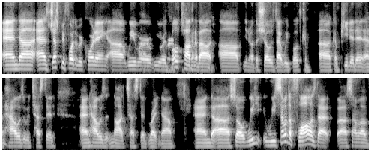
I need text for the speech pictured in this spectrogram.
and uh, as just before the recording, uh, we were we were both talking about uh, you know the shows that we both com- uh, competed in and how is it tested and how is it not tested right now? And uh, so we we some of the flaws that uh, some of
